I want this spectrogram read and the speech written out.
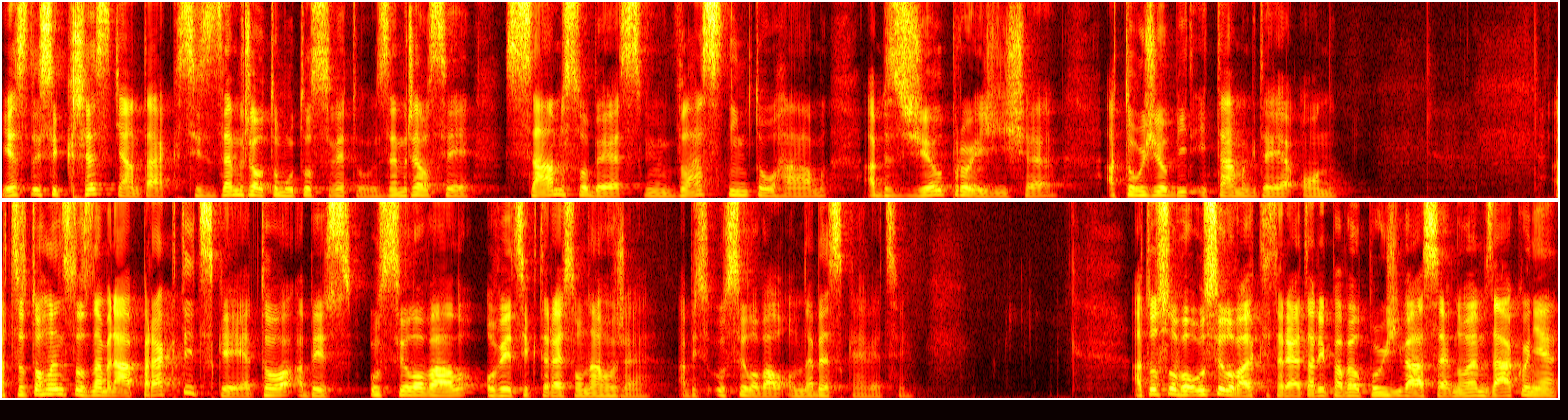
Jestli jsi křesťan, tak si zemřel tomuto světu. Zemřel si sám sobě, svým vlastním touhám, abys žil pro Ježíše a toužil být i tam, kde je On. A co tohle to znamená prakticky, je to, abys usiloval o věci, které jsou nahoře. Abys usiloval o nebeské věci. A to slovo usilovat, které tady Pavel používá se v Novém zákoně,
